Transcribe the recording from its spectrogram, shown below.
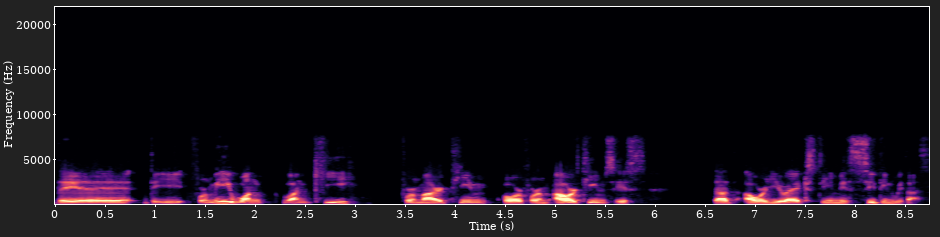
The the for me one one key from our team or from our teams is that our UX team is sitting with us,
